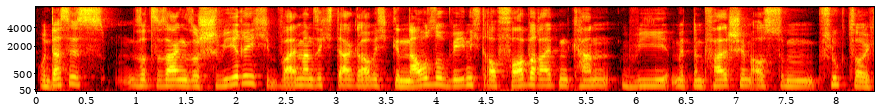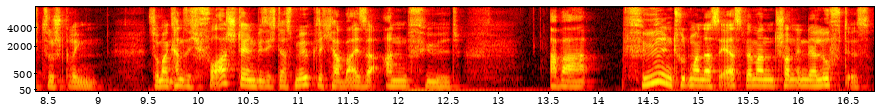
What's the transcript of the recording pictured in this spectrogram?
Und das ist sozusagen so schwierig, weil man sich da, glaube ich, genauso wenig darauf vorbereiten kann, wie mit einem Fallschirm aus dem Flugzeug zu springen. So, man kann sich vorstellen, wie sich das möglicherweise anfühlt. Aber fühlen tut man das erst, wenn man schon in der Luft ist.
